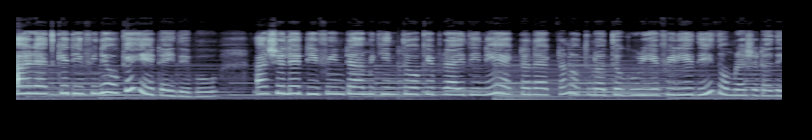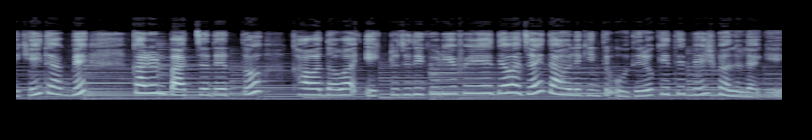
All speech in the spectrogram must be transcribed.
আর আজকে টিফিনে ওকে এটাই দেব। আসলে টিফিনটা আমি কিন্তু ওকে প্রায় দিনই একটা না একটা নতুনত্ব ঘুরিয়ে ফিরিয়ে দিই। তোমরা সেটা দেখেই থাকবে। কারণ বাচ্চাদের তো খাওয়া দাওয়া একটু যদি ঘুরিয়ে ফিরিয়ে দেওয়া যায়, তাহলে কিন্তু ওদেরও খেতে বেশ ভালো লাগে।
